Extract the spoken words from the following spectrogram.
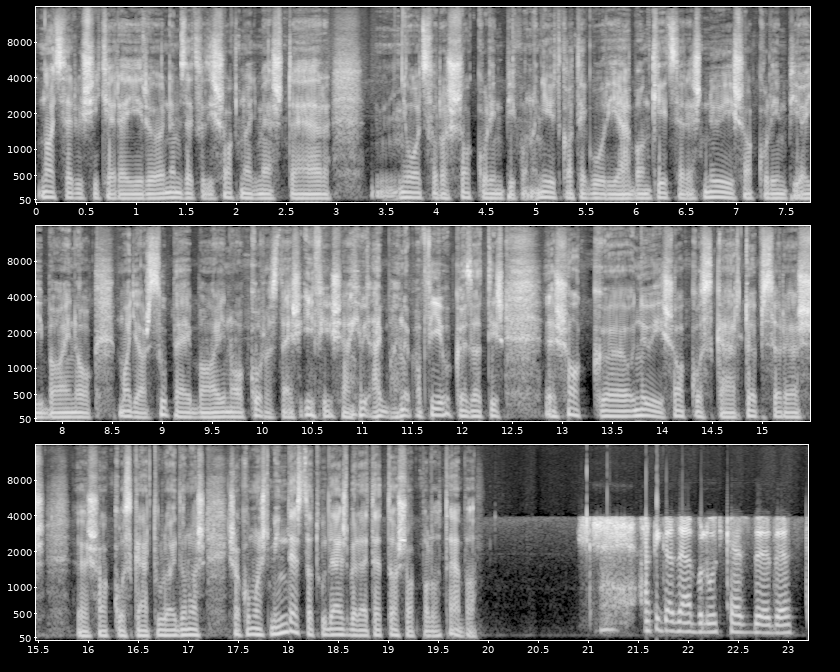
nagyszerű sikereiről, nemzetközi saknagymester, nyolcszoros sakkolimpikon a nyílt kategóriában, kétszeres női sakkolimpiai bajnok, magyar szupejbajnok, korosztályos ifjúsági világbajnok a fiúk között is, sakk, női sakkoszkár, többszörös sakkoszkár tulajdonos, és akkor most mindezt a tudást beletette a sakkpalotába? Hát igazából úgy kezdődött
